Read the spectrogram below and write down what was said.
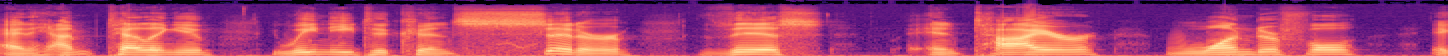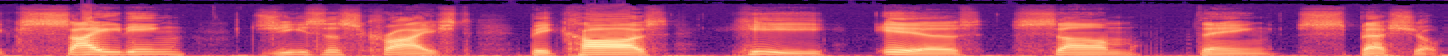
And I'm telling you, we need to consider this entire wonderful, exciting Jesus Christ because he is something special.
